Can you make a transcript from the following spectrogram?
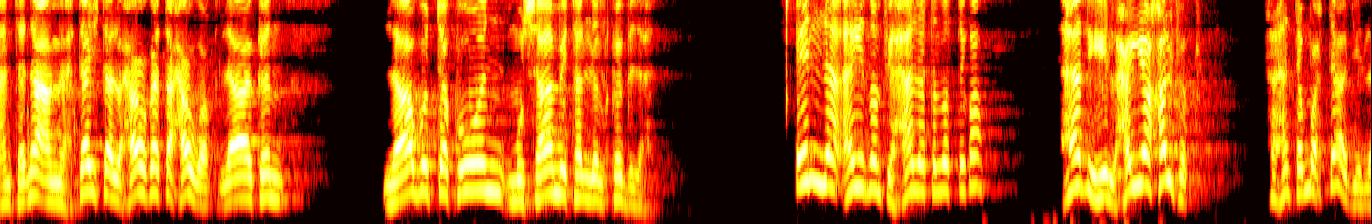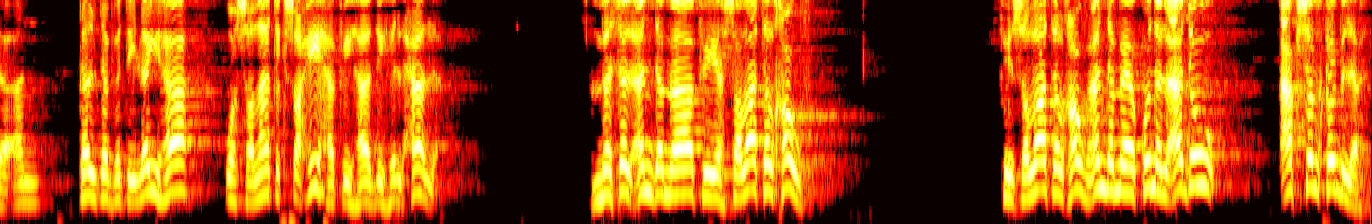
أنت نعم احتجت الحركة تحرك لكن لابد تكون مسامتا للقبلة. إلا أيضا في حالة الاضطراب. هذه الحية خلفك. فأنت محتاج إلى أن تلتفت إليها وصلاتك صحيحة في هذه الحالة. مثل عندما في صلاة الخوف. في صلاة الخوف عندما يكون العدو عكس القبلة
